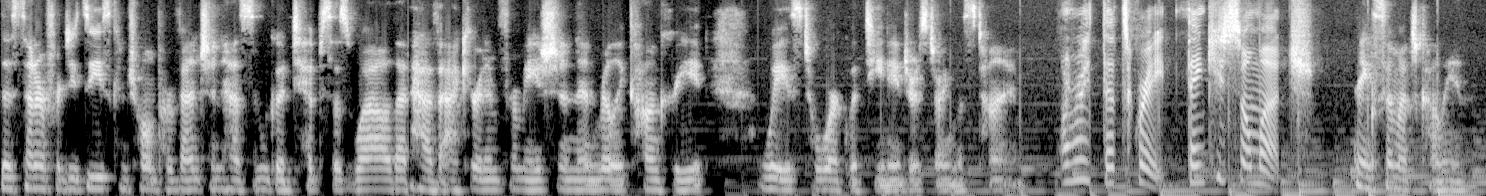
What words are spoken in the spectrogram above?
The Center for Disease Control and Prevention has some good tips as well that have accurate information and really concrete ways to work with teenagers during this time. All right, that's great. Thank you so much. Thanks so much, Colleen.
